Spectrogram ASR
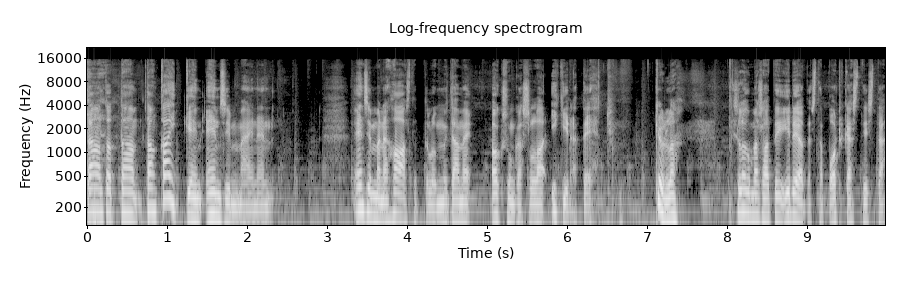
tämä on, tota, tää on kaikkein ensimmäinen, ensimmäinen haastattelu, mitä me Oksun kanssa ollaan ikinä tehty. Kyllä. silloin kun me saatiin idea tästä podcastista,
